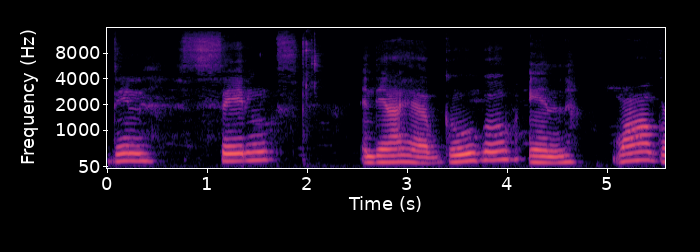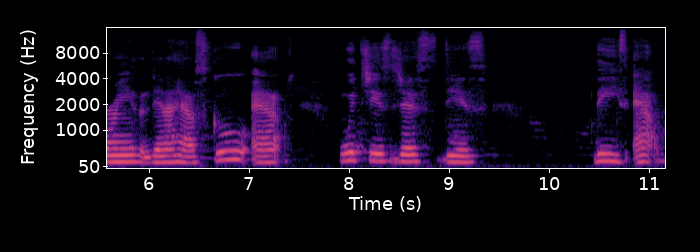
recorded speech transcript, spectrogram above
then settings and then I have Google and Walgreens, and then I have school apps, which is just this these apps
